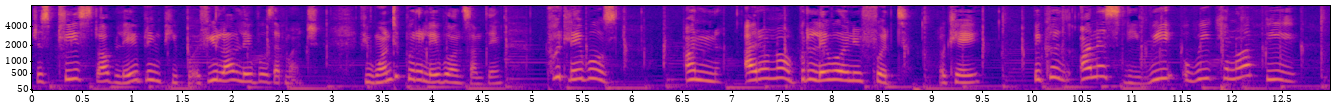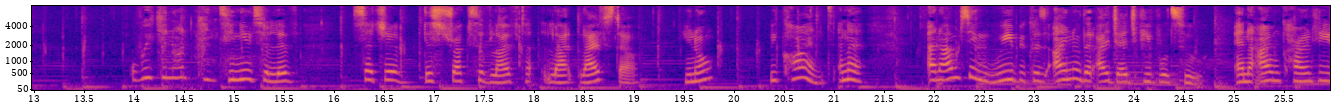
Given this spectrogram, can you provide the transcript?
Just please stop labeling people. If you love labels that much, if you want to put a label on something, put labels on. I don't know. Put a label on your foot. Okay because honestly we we cannot be we cannot continue to live such a destructive life, li- lifestyle you know we can't and I, and i'm saying we because i know that i judge people too and i'm currently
